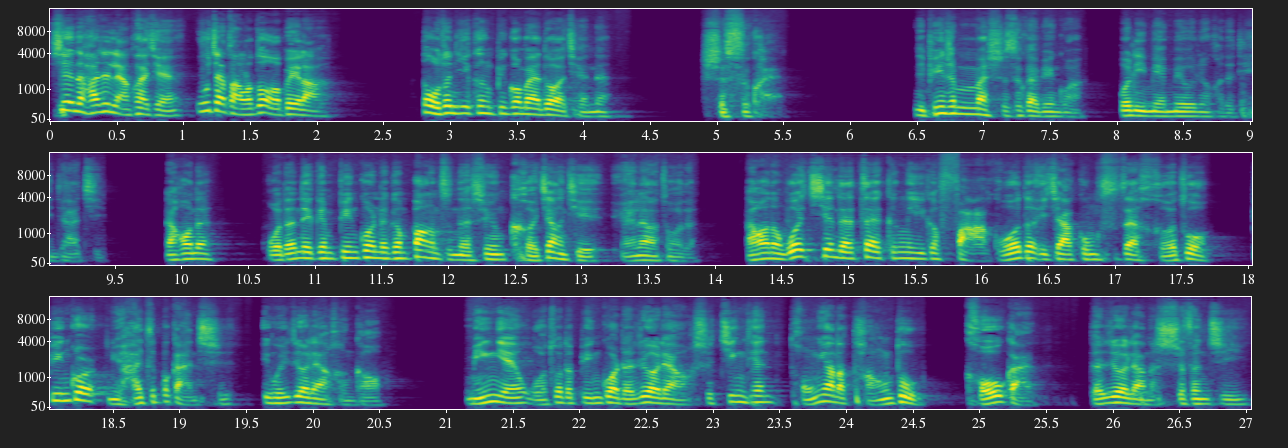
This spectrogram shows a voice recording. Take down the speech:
现在还是两块钱。物价涨了多少倍了？那我说你一根冰棍卖多少钱呢？十四块。你凭什么卖十四块冰棍？我里面没有任何的添加剂。然后呢，我的那根冰棍那根棒子呢是用可降解原料做的。然后呢，我现在在跟一个法国的一家公司在合作，冰棍女孩子不敢吃。因为热量很高，明年我做的冰棍的热量是今天同样的糖度、口感的热量的十分之一。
